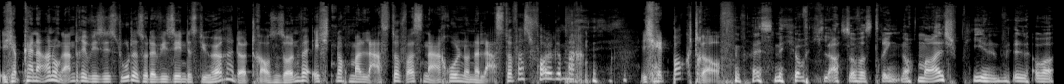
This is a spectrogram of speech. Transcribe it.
Ich habe keine Ahnung, André, wie siehst du das oder wie sehen das die Hörer dort draußen? Sollen wir echt noch mal Last of Us nachholen und eine Last of Us Folge machen. Ich hätte Bock drauf. Ich weiß nicht, ob ich Last of Us dringend nochmal spielen will, aber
